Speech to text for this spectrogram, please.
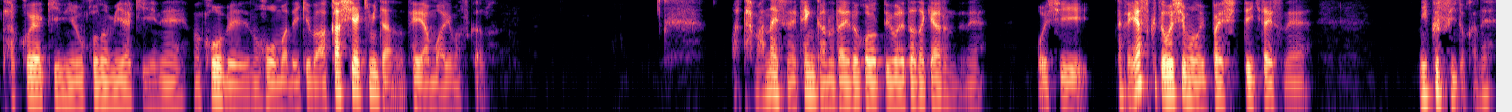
たこ焼きにお好み焼きにね、まあ、神戸の方まで行けば明石焼きみたいな提案もありますから。まあ、たまんないですね。天下の台所って言われただけあるんでね。美味しい。なんか安くて美味しいものをいっぱい知っていきたいですね。肉水とかね。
